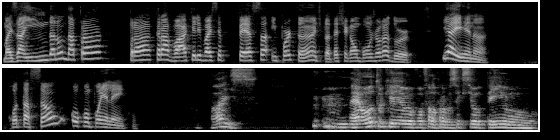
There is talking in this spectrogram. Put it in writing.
Mas ainda não dá para para cravar que ele vai ser peça importante para até chegar um bom jogador. E aí, Renan, Rotação ou compõe elenco? Rapaz, é outro que eu vou falar para você que se eu tenho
